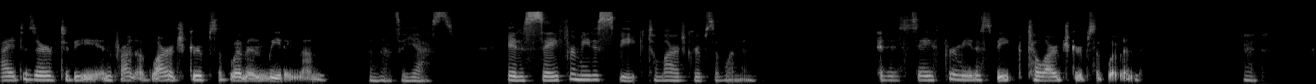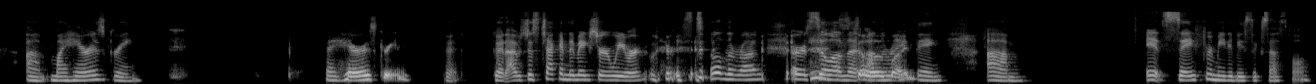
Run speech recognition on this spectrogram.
I deserve to be in front of large groups of women leading them. And that's a yes. It is safe for me to speak to large groups of women. It is safe for me to speak to large groups of women. Good. Um, my hair is green. My hair is green. Good. Good. I was just checking to make sure we were, we were still in the wrong or still on the, Still on the right thing. Um, it's safe for me to be successful.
